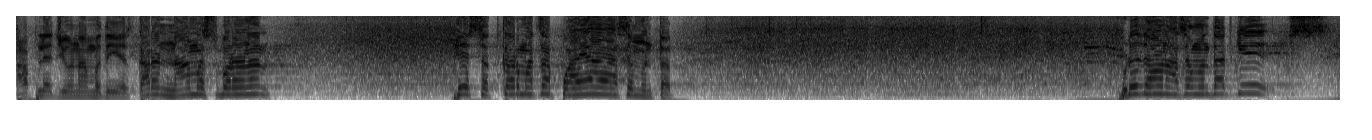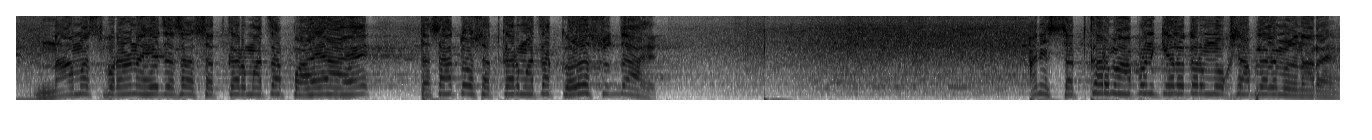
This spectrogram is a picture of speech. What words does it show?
आपल्या जीवनामध्ये येस. कारण नामस्मरण हे सत्कर्माचा पाया आहे असं म्हणतात. पुढे जाऊन असं म्हणतात की नामस्मरण हे जसा सत्कर्माचा पाया आहे तसा तो सत्कर्माचा कळस सुद्धा आहे. आणि सत्कर्म आपण केलं तर मोक्ष आपल्याला मिळणार आहे.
